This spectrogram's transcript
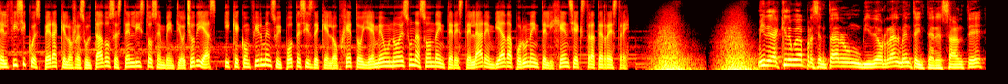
El físico espera que los resultados estén listos en 28 días y que confirmen su hipótesis de que el objeto IM-1 es una sonda interestelar enviada por una inteligencia extraterrestre. Mire, aquí le voy a presentar un video realmente interesante.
